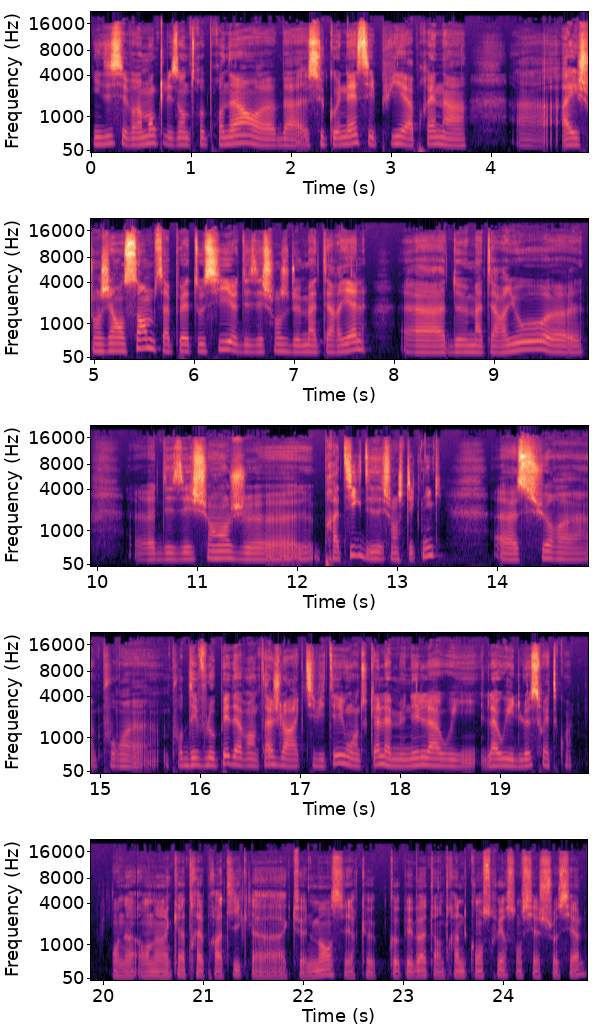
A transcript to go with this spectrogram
L'idée, c'est vraiment que les entrepreneurs euh, bah, se connaissent et puis apprennent à, à, à, échanger ensemble. Ça peut être aussi euh, des échanges de matériel, euh, de matériaux, euh des échanges pratiques, des échanges techniques sur, pour, pour développer davantage leur activité ou en tout cas la mener là où ils, là où ils le souhaitent. Quoi. On a, on a un cas très pratique là actuellement, c'est-à-dire que Copébat est en train de construire son siège social.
